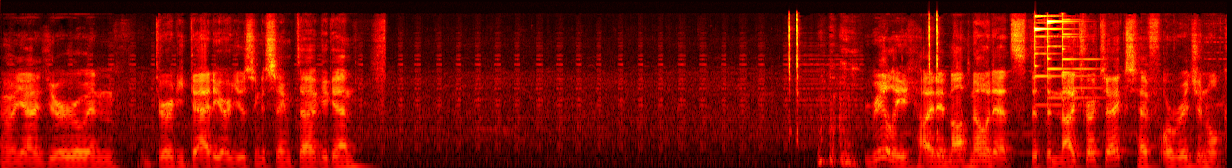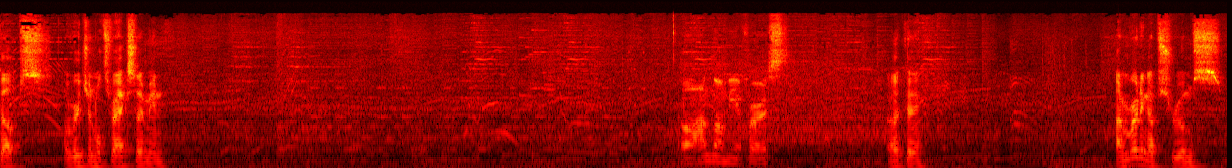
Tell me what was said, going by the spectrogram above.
Oh yeah, Euro and Dirty Daddy are using the same tag again. really, I did not know that that the Nitro tags have original cups, original tracks. I mean. Oh, I'm gonna be at first. Okay. I'm running up shrooms.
